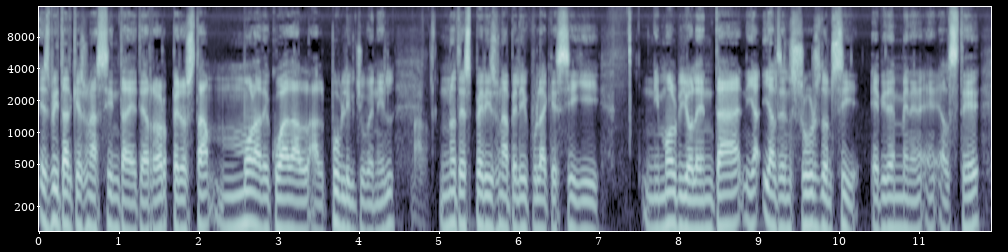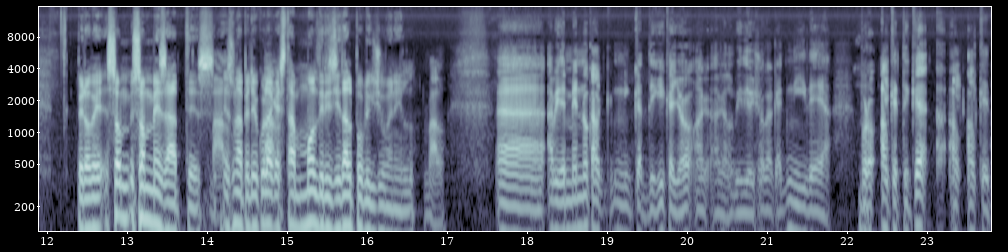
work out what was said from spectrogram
és veritat que és una cinta de terror, però està molt adequada al, al públic juvenil. Val. No t'esperis una pel·lícula que sigui ni molt violenta, i, i els ensurts, doncs sí, evidentment eh, els té, però bé, són, són més aptes. Val, És una pel·lícula val. que està molt dirigida al públic juvenil. Val. Eh, evidentment no cal ni que et digui que jo, a- el videojoc aquest, ni idea. Però el que té que, el, el que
